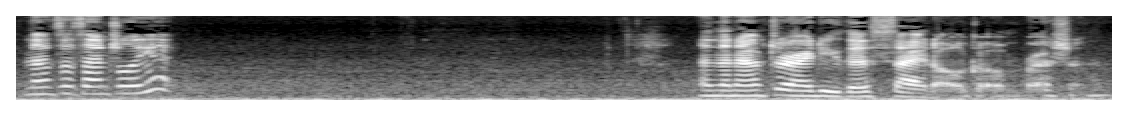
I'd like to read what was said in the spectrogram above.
And that's essentially it. And then after I do this side, I'll go and brush them.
